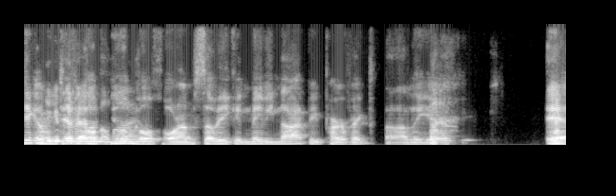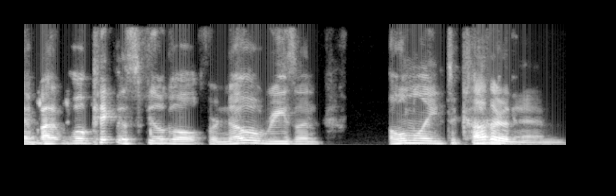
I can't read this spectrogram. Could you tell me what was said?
kick a difficult field goal for him so he can maybe not be perfect on the year yeah but we'll kick this field goal for no reason only to cover other than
